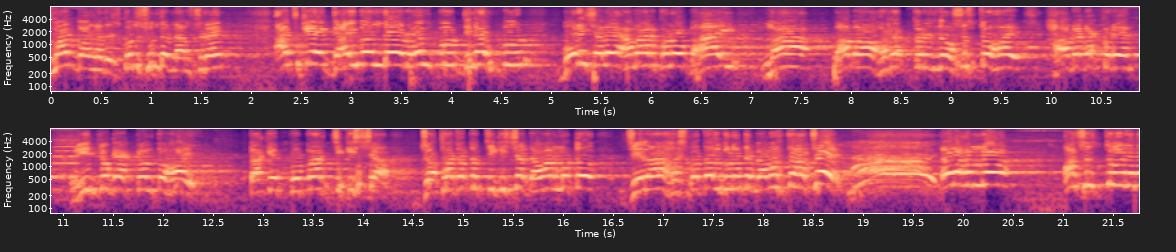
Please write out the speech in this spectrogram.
স্মার্ট বাংলাদেশ, কত সুন্দর নাম শুনে। আজকে গাইবান্ধা, রংপুর, দিনাজপুর, বরিশালে আমার কোনো ভাই, মা, বাবা হঠাৎ করে যদি অসুস্থ হয় হার্ট অ্যাটাক করে, হৃদরোগে আক্রান্ত হয়, তাকে প্রপার চিকিৎসা যথাযথ চিকিৎসা দেওয়ার মতো জেলা হাসপাতালগুলোতে ব্যবস্থা আছে? তাহলে আমরা অসুস্থ হলে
